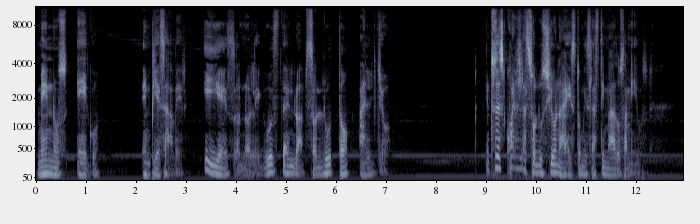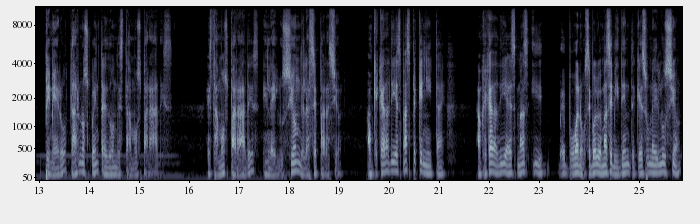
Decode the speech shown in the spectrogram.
menos ego empieza a haber. Y eso no le gusta en lo absoluto al yo. Entonces, ¿cuál es la solución a esto, mis lastimados amigos? Primero, darnos cuenta de dónde estamos parados. Estamos parados en la ilusión de la separación. Aunque cada día es más pequeñita, aunque cada día es más, eh, bueno, se vuelve más evidente que es una ilusión,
